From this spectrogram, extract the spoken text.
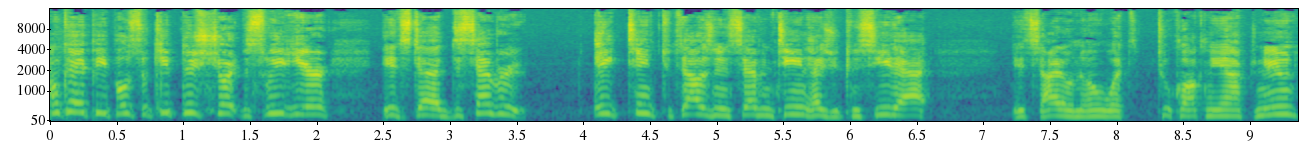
Okay, people, so keep this short and sweet here. It's uh, December 18th, 2017. As you can see that, it's, I don't know, what, 2 o'clock in the afternoon.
